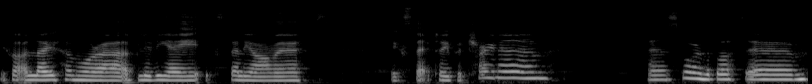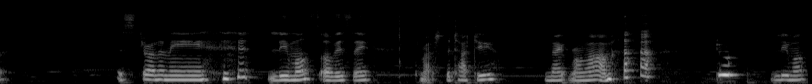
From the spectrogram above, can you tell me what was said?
You've got Alohomora, Obliviate, Expelliarmus, Expecto Patronum, and some more on the bottom. Astronomy, Lumos, obviously, to match the tattoo. Nope, wrong arm. Lumos.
